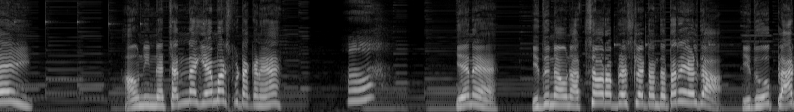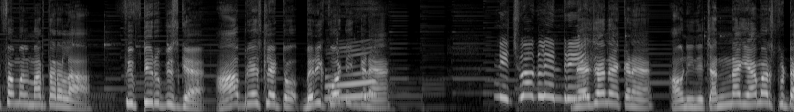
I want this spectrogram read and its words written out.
ಏಯ್! ಅವನಿನ್ನ ಚೆನ್ನಾಗಿ ಏಮಾಡ್ಸ್ಬಿಟ್ಟ ಕಣೆ. ಆ? ಏನೇ ಇದನ್ನ ಅವ್ನು ಹತ್ತು ಸಾವಿರ ಬ್ರೇಸ್ಲೆಟ್ ಅಂತ ತಾನೇ ಹೇಳ್ದ? ಇದು ಪ್ಲಾಟ್ಫಾರ್ಮ್ ಅಲ್ಲಿ ಮಾರ್ತಾರಲ್ಲ ಫಿಫ್ಟಿ ರುಪೀಸ್ಗೆ ಆ ಬ್ರೇಸ್ಲೆಟ್ ಬರೀ ಕೋಟಿಂಗ್ ಕಣೆ. ನಿಜವಾಗ್ಲೇನ್ರಿ? ನಿಜಾನೇ ಕಣೆ ಅವ್ ನಿನ್ನ ಚೆನ್ನಾಗಿ ಏಮಾಡ್ಸ್ಬಿಟ್ಟ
